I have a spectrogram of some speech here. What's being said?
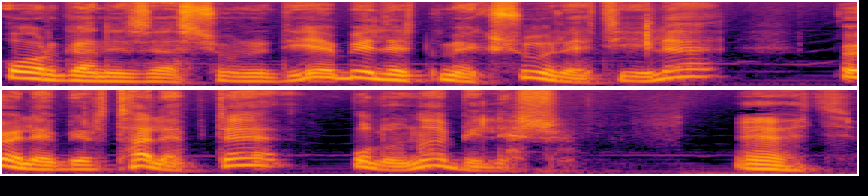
organizasyonu diye belirtmek suretiyle böyle bir talepte bulunabilir. Evet.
